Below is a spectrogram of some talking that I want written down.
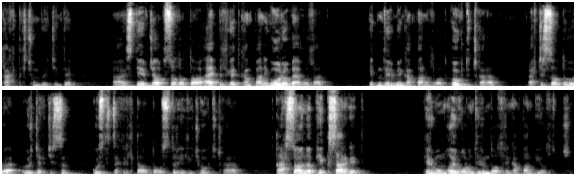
тактикч хүн байж чинь тий Стив Джобс бол одоо Apple гэдэг компанийг өөрөө байгуулад хэдэн тэрбумын компани болгоод хөөгдөж гараад авчирсан одоо өөрөө урьж авчирсан гүйцэтгэх захиралтай одоо улс төр хийлгэж хөөгдөж гараад гарсан өнөө Pixar гэдэг тэрбум 2 3 тэрбум долларын компани бий болгочих.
